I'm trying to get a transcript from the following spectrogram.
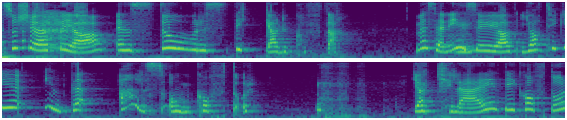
Så köper jag en stor stickad kofta. Men sen inser jag att jag tycker ju inte alls om koftor. Jag klär inte i koftor,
